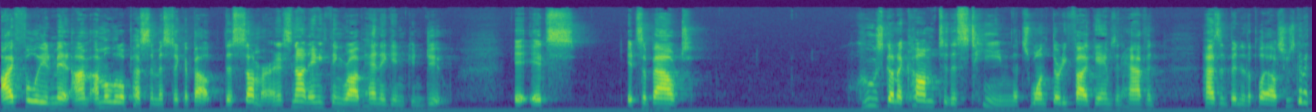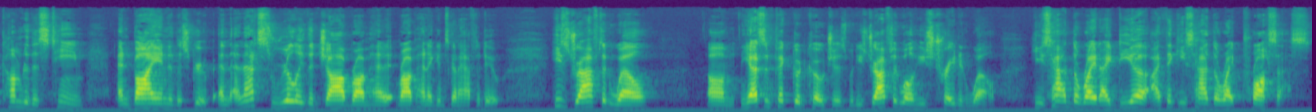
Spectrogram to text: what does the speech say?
I fully admit I'm, I'm a little pessimistic about this summer. And it's not anything Rob Hennigan can do. It, it's, it's about who's going to come to this team that's won 35 games and haven't hasn't been to the playoffs. Who's going to come to this team and buy into this group? And, and that's really the job Rob, Rob Hennigan's going to have to do. He's drafted well. Um, he hasn't picked good coaches, but he's drafted well. He's traded well. He's had the right idea. I think he's had the right process.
